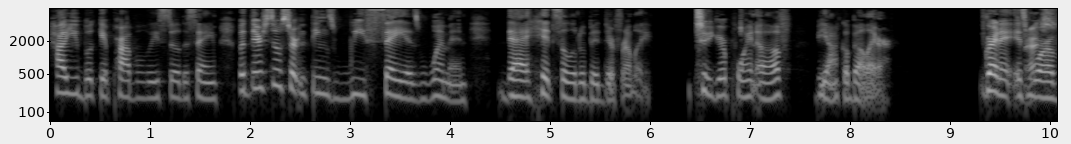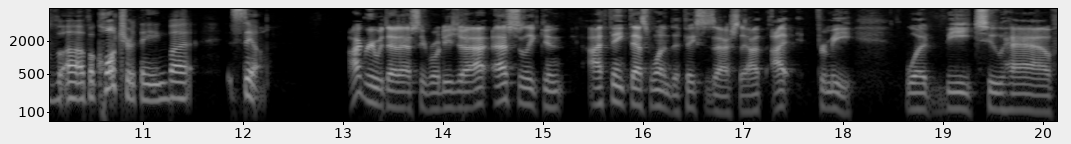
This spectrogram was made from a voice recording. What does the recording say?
How you book it probably still the same. But there's still certain things we say as women that hits a little bit differently. To your point of Bianca Belair. Granted, it's more of, of a culture thing, but still. I agree with that, actually, Rhodesia. I actually can. I think that's one of the fixes. Actually, I, I for me would be to have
